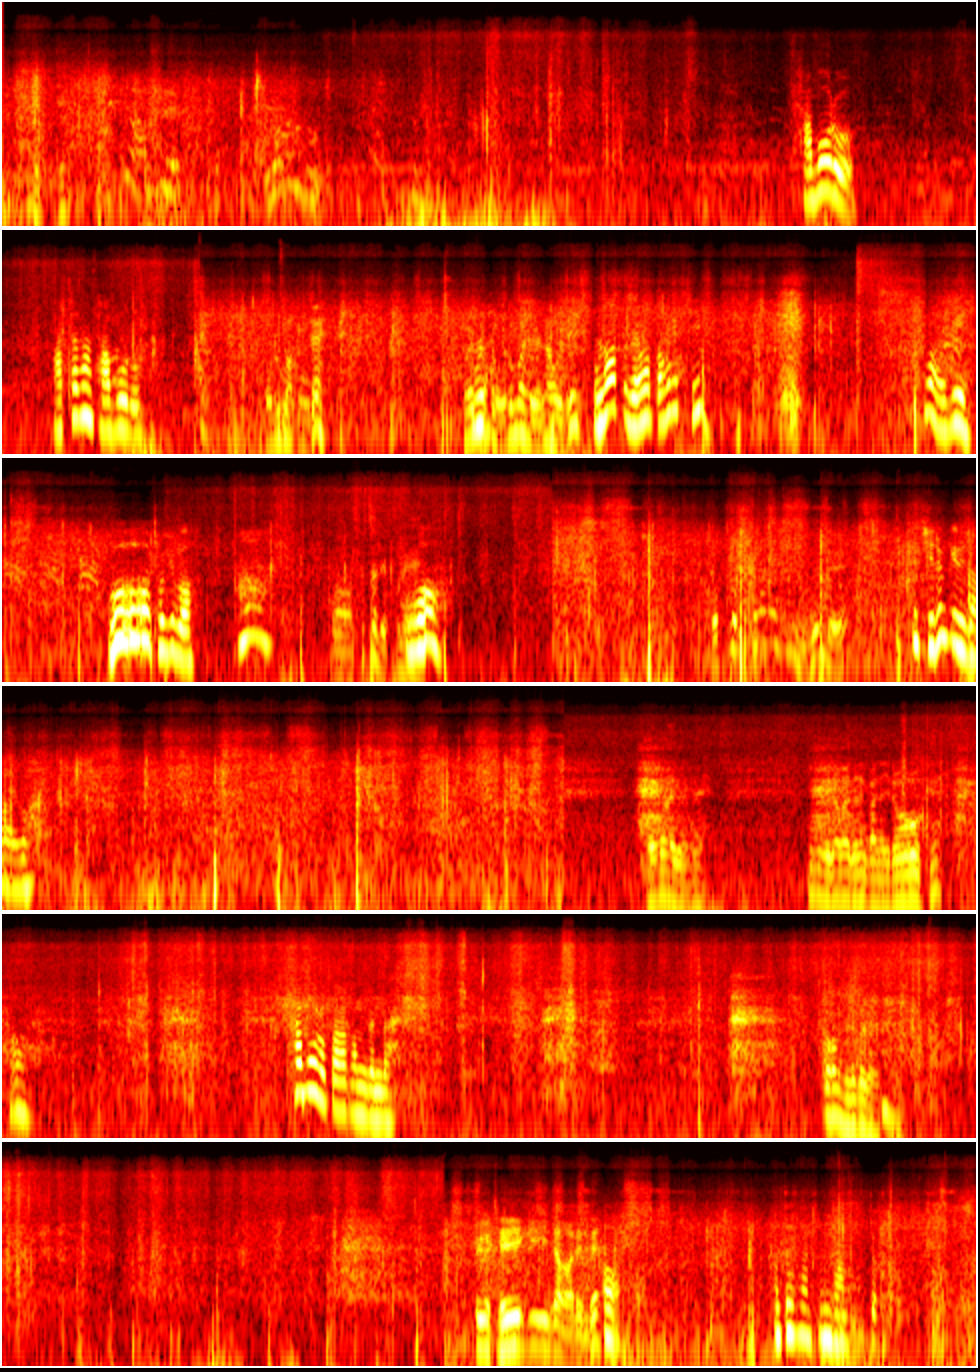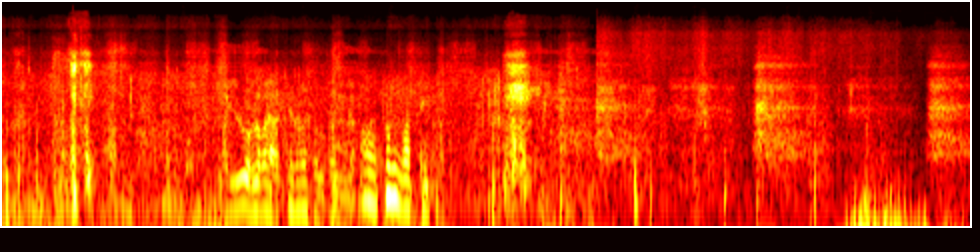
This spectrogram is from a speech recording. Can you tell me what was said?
4보루. 아차산 4보루. 오르막인데? 왜 갑자기 오르막이 왜 나오지? 올라갔다 내려갔다 하겠지. 우와 여기. 우와 저기 봐 와 살짝 예쁘네. 우와. 어, 옆으로 편안한 길이 있는데? 이 지름길이잖아 이거. 걸어야 되네. 이리 내려가야 되는 거 아니야? 이렇게? 어. 사보로 따라가면 된다. 또 가면 내려가야 되겠다. 여기가 제2기장 아래인데? 어. 안태산 전방. 이쪽. 아, 일로 올라가야 약해서는 정상인가? 어, 그런 것 같아.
